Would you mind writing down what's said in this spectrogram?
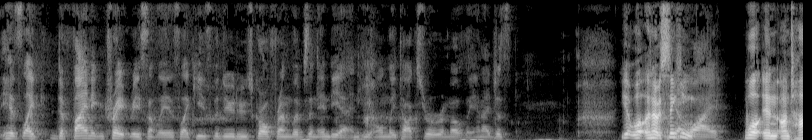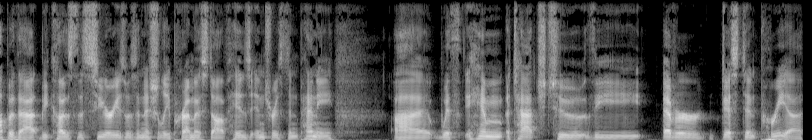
his like defining trait recently is like he's the dude whose girlfriend lives in India and he only talks to her remotely. And I just Yeah, well, and I was thinking why. Well, and on top of that, because the series was initially premised off his interest in Penny, uh, with him attached to the ever distant Priya,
